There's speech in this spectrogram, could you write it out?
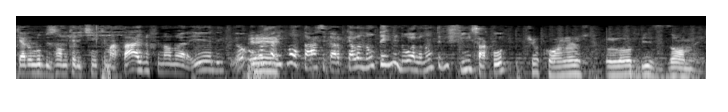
que era o lobisomem que ele tinha que matar e no final não era ele. Eu, eu É. gostaria que voltasse, cara, porque ela não terminou, ela não teve fim, sacou? Chuck Connors Lobisomem.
